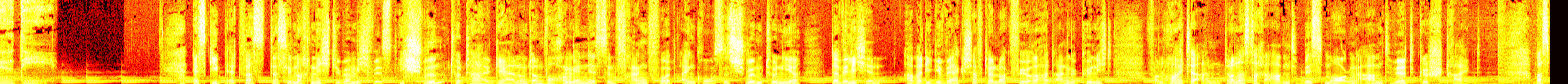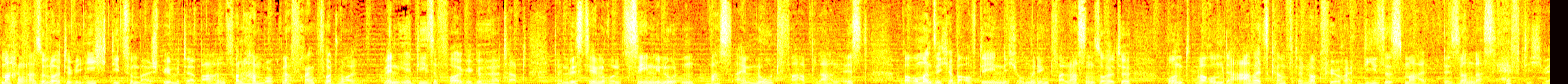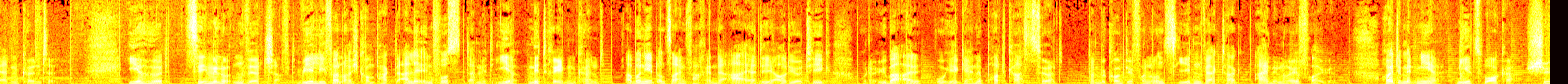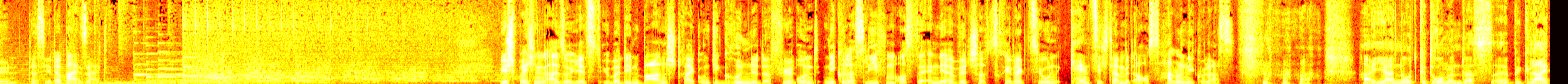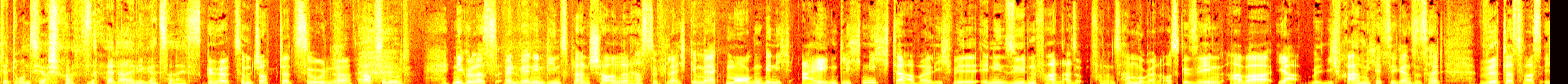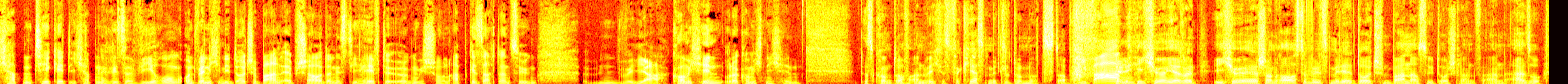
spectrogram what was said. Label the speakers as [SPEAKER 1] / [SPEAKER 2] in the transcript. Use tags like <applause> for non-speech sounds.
[SPEAKER 1] ARD
[SPEAKER 2] es gibt etwas, das ihr noch nicht über mich wisst. Ich schwimme total gern und am Wochenende ist in Frankfurt ein großes Schwimmturnier. Da will ich hin. Aber die Gewerkschaft der Lokführer hat angekündigt, von heute an, Donnerstagabend bis morgen Abend, wird gestreikt. Was machen also Leute wie ich, die zum Beispiel mit der Bahn von Hamburg nach Frankfurt wollen? Wenn ihr diese Folge gehört habt, dann wisst ihr in rund 10 Minuten, was ein Notfahrplan ist, warum man sich aber auf den nicht unbedingt verlassen sollte und warum der Arbeitskampf der Lokführer dieses Mal besonders heftig werden könnte. Ihr hört 10 Minuten Wirtschaft. Wir liefern euch kompakt alle Infos, damit ihr mitreden könnt. Abonniert uns einfach in der ARD Audiothek oder überall, wo ihr gerne Podcasts hört. Dann bekommt ihr von uns jeden Werktag eine neue Folge. Heute mit mir, Nils Walker. Schön, dass ihr dabei seid. Wir sprechen also jetzt über den Bahnstreik und die Gründe dafür. Und Nikolas Liefen aus der NDR Wirtschaftsredaktion kennt sich damit aus. Hallo Nikolas. <laughs>
[SPEAKER 3] ja, notgedrungen. Das äh, begleitet uns ja <laughs> schon seit einiger Zeit. Das
[SPEAKER 2] gehört zum Job dazu, ne?
[SPEAKER 3] Absolut.
[SPEAKER 2] Nikolas, wenn wir in den Dienstplan schauen, dann hast du vielleicht gemerkt, morgen bin ich eigentlich nicht da, weil ich will in den Süden fahren, also von uns Hamburgern aus gesehen. Aber ja, ich frage mich jetzt die ganze Zeit, wird das was? Ich habe ein Ticket, ich habe eine Reservierung und wenn ich in die Deutsche Bahn-App schaue, dann ist die Hälfte irgendwie schon abgesagt an Zügen. Ja, komme ich hin oder komme ich nicht hin?
[SPEAKER 3] Das kommt darauf an, welches Verkehrsmittel du nutzt.
[SPEAKER 2] Aber die Bahn. <laughs>
[SPEAKER 3] ich höre ja, schon, hör ja schon raus, du willst mit der Deutschen Bahn nach Süddeutschland fahren. Also,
